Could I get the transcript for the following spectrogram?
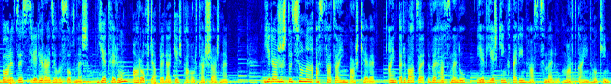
Բարև ձեզ սիրելի ռադիո լսողներ։ Եթերում առողջ ապրելակերպ հաղորդաշարն է։ Երաժշտությունը Աստվածային ապարքև է։ Այն տրված է վեհացնելու եւ երկինքներին հասցնելու մարդկային հոգին։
